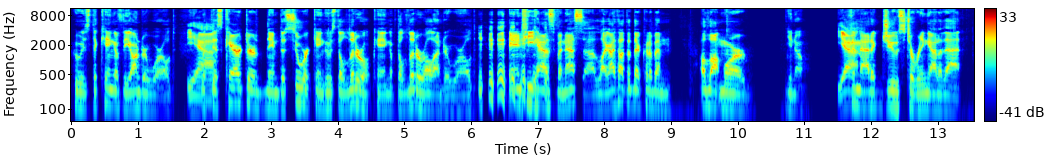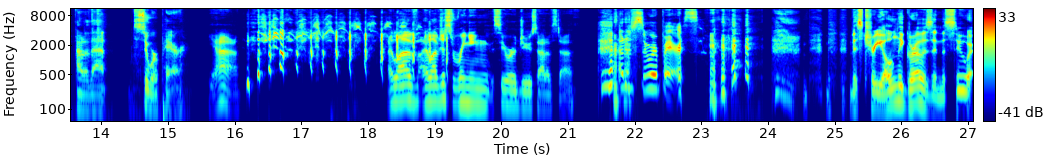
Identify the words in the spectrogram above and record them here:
who is the king of the underworld, Yeah. with this character named the Sewer King, who's the literal king of the literal underworld, and he has Vanessa. Like I thought that there could have been a lot more, you know, yeah. thematic juice to wring out of that out of that sewer pair. Yeah. I love I love just wringing sewer juice out of stuff. out of sewer pears. this tree only grows in the sewer.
